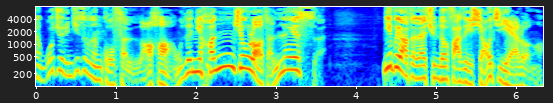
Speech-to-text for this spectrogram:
哎，我觉得你这个人过分了哈，我忍你很久了，真的是，你不要再在群头发这些消极言论哦。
